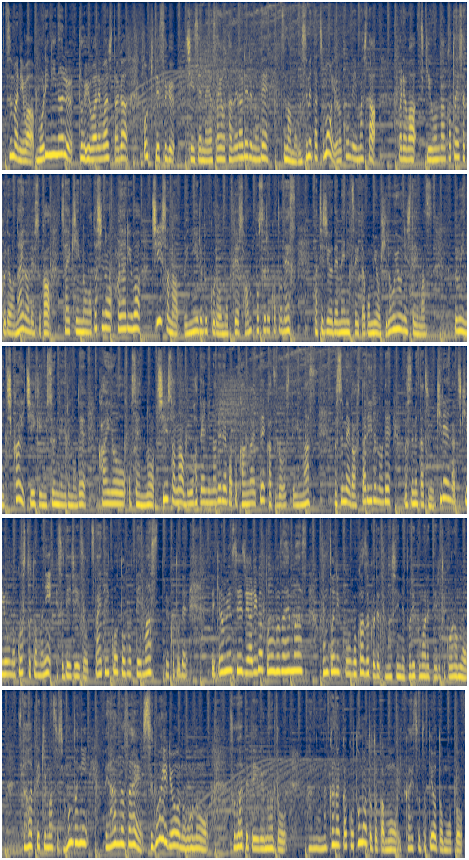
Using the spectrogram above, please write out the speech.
妻には森になると言われましたが起きてすぐ新鮮な野菜を食べられるので妻も娘たちも喜んでいました。これは地球温暖化対策ではないのですが最近の私の流行りは小さなビニール袋を持って散歩することです。街中で目についたゴミを拾うようにしています。海に近い地域に住んでいるので海洋汚染の小さな防波堤になれればと考えて活動しています。娘が2人いるので娘たちに綺麗な地球を残すとともに SDGs を伝えていこうと思っています。ということで素敵なメッセージありがとうございます。本当にこうご家族で楽しんで取り組まれているところも伝わってきますし本当にベランダさえすごい量のものを育てているなとあのなかなかこうトマトとかも一回育てようと思うと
